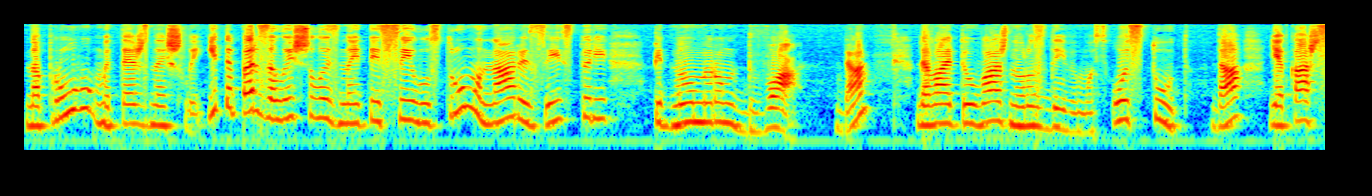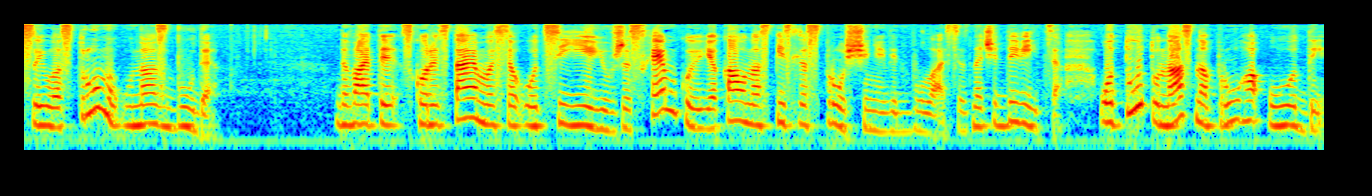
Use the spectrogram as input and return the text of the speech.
напругу ми теж знайшли. І тепер залишилось знайти силу струму на резисторі під номером 2. Да? Давайте уважно роздивимось. Ось тут, да, яка ж сила струму у нас буде. Давайте скористаємося оцією вже схемкою, яка у нас після спрощення відбулася. Значить, дивіться, отут у нас напруга У1.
